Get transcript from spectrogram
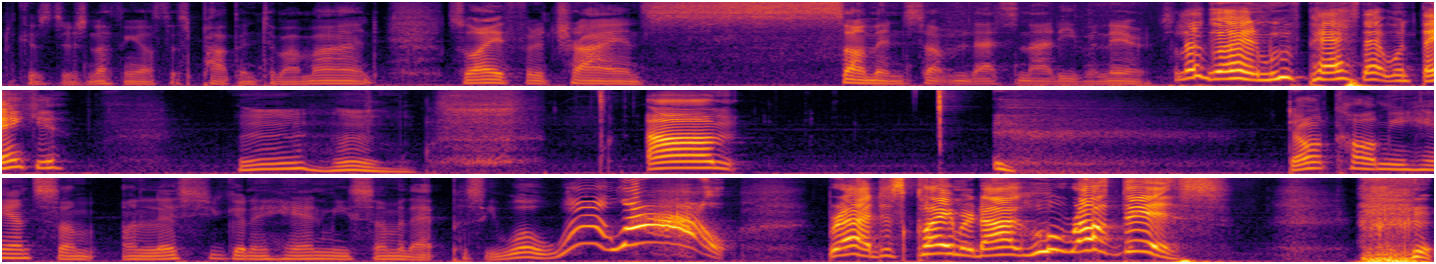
because there's nothing else that's popping to my mind. So I ain't for to try and summon something that's not even there. So let's go ahead and move past that one. Thank you. Hmm. Um. Don't call me handsome unless you're gonna hand me some of that pussy. Whoa, wow, wow! Bruh, disclaimer, dog. Who wrote this?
